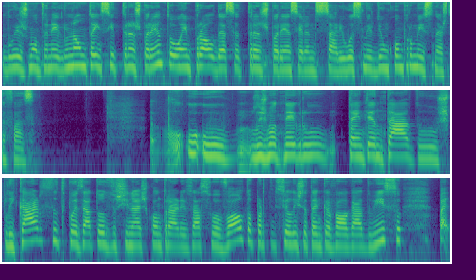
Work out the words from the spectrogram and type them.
Luís Montenegro, não tem sido transparente ou em prol dessa transparência era necessário assumir de um compromisso nesta fase? O, o, Luís Montenegro tem tentado explicar-se, depois há todos os sinais contrários à sua volta, o Partido Socialista tem cavalgado isso. Bem,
